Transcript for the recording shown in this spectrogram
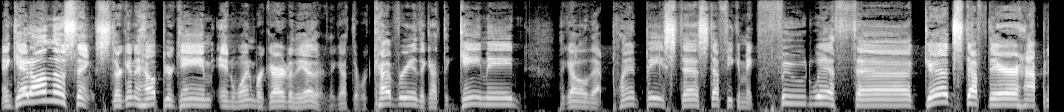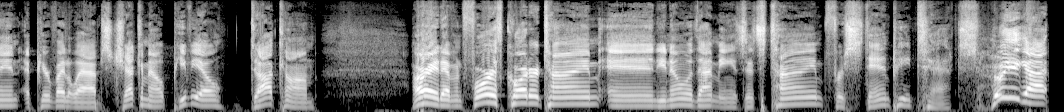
and get on those things. They're going to help your game in one regard or the other. They got the recovery, they got the game aid, they got all that plant based uh, stuff you can make food with. Uh, good stuff there happening at Pure Vita Labs. Check them out, pvl.com. All right, Evan, fourth quarter time, and you know what that means. It's time for Stampede Tack's. Who you got?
